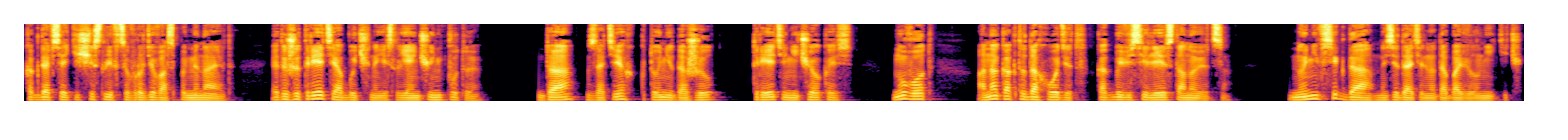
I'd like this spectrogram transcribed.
когда всякие счастливцы вроде вас поминают. Это же третье обычно, если я ничего не путаю». «Да, за тех, кто не дожил. Третья, не чокаясь. Ну вот, она как-то доходит, как бы веселее становится». «Но не всегда», — назидательно добавил Никич.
